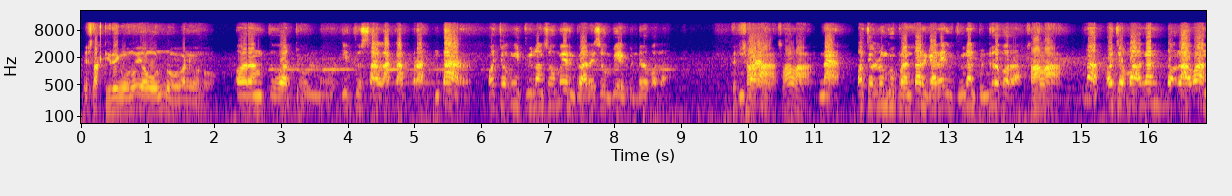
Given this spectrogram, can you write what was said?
wis takdire ngono ya ngono kan ngono Orang tua dulu itu salah kaprah. Ntar ojo ngidulang sumir gare sumbing bener apa Entah. salah salah Nah, ojo lunggu bantar gare udunan bener apa ora? salah Nah, ojo mangan nok lawang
